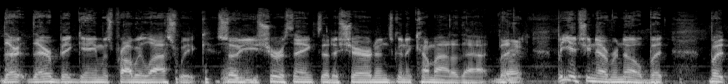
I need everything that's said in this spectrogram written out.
their their big game was probably last week. So Mhm. you sure think that a Sheridan's going to come out of that, but Right. but yet you never know. But but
